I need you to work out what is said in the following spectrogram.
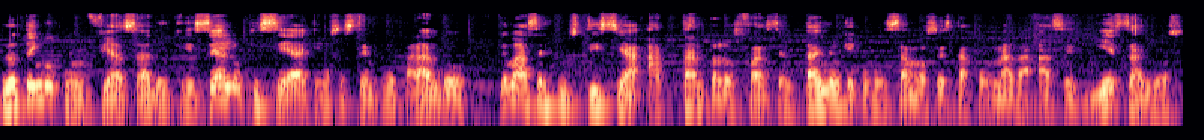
Pero tengo confianza de que sea lo que sea que nos estén preparando, le va a hacer justicia a tanto a los fans de antaño que comenzamos esta jornada hace 10 años,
